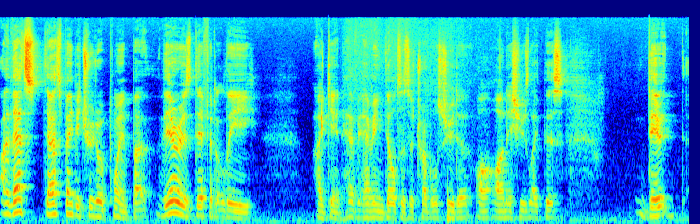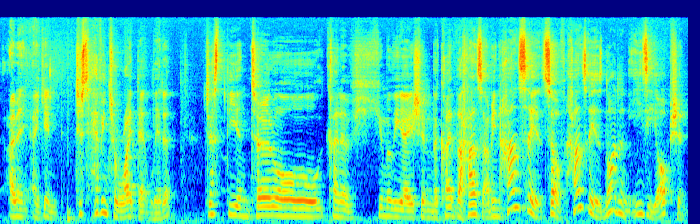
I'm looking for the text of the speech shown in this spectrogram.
Uh, that's that's maybe true to a point, but there is definitely, again, having having dealt as a troubleshooter on, on issues like this, there. I mean, again, just having to write that letter, just the internal kind of humiliation, the kind of the Hansei. I mean, Hansei itself, Hansei is not an easy option.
